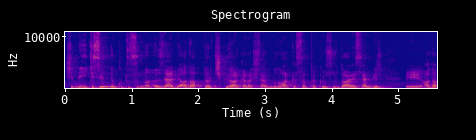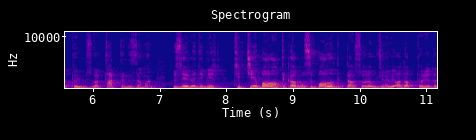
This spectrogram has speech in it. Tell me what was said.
Şimdi ikisinin de kutusundan özel bir adaptör çıkıyor arkadaşlar. Bunu arkasına takıyorsunuz. Dairesel bir e, adaptörümüz var. Taktığınız zaman üzerine de bir tip C bağlantı kablosu bağladıktan sonra ucuna bir adaptör ya da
